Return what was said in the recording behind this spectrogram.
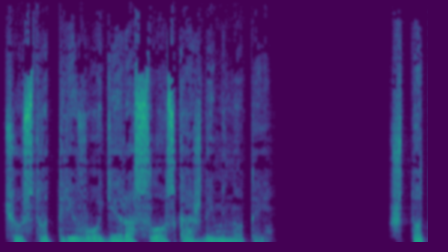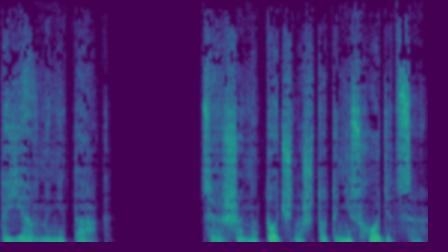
Чувство тревоги росло с каждой минутой. Что-то явно не так. Совершенно точно, что-то не сходится.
